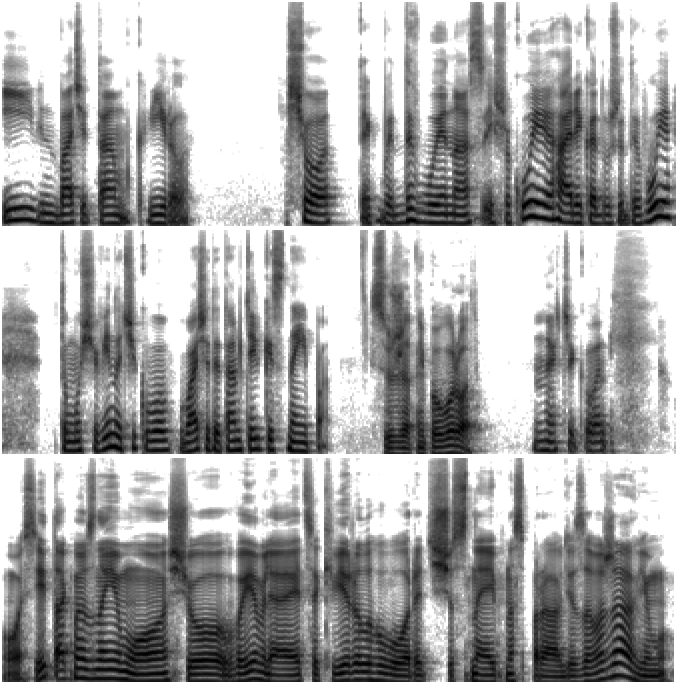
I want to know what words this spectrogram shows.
і він бачить там Квірла. Що якби дивує нас і шокує. Гарріка дуже дивує, тому що він очікував побачити там тільки Снейпа. Сюжетний поворот. Неочікуваний. Ось, і так ми взнаємо, що виявляється, Квірл говорить, що Снейп насправді заважав йому.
